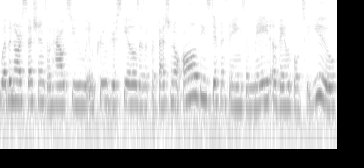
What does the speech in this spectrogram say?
webinar sessions on how to improve your skills as a professional. All these different things are made available to you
